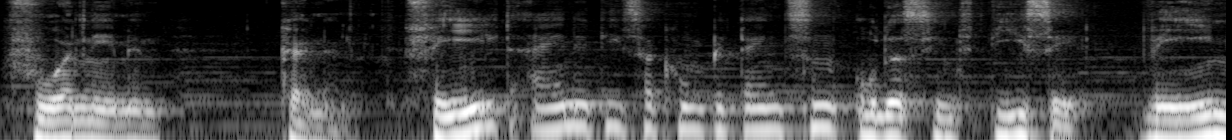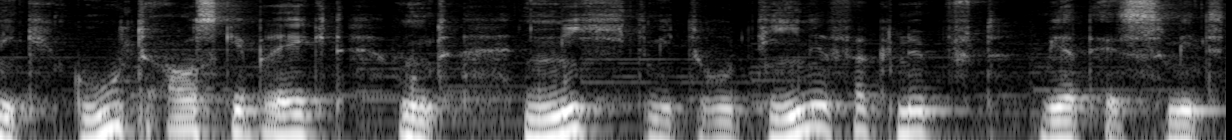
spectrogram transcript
vornehmen können. Fehlt eine dieser Kompetenzen oder sind diese wenig gut ausgeprägt und nicht mit Routine verknüpft, wird es mit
